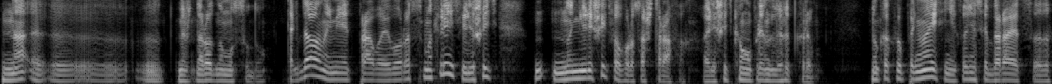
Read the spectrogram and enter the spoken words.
на э, э, Международному суду. Тогда он имеет право его рассмотреть и решить, но ну, не решить вопрос о штрафах, а решить, кому принадлежит Крым. Ну, как вы понимаете, никто не собирается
